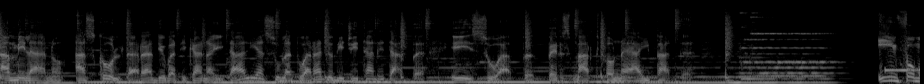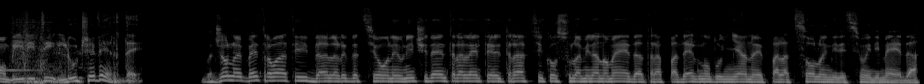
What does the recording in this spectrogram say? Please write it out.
A Milano, ascolta Radio Vaticana Italia sulla tua radio digitale DAB e su app per smartphone e iPad. Infomobility Luce Verde. Buongiorno e ben trovati dalla redazione. Un incidente rallenta il traffico sulla Milano Meda tra Paderno Dugnano e Palazzolo in direzione di Meda.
